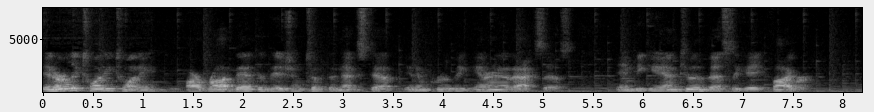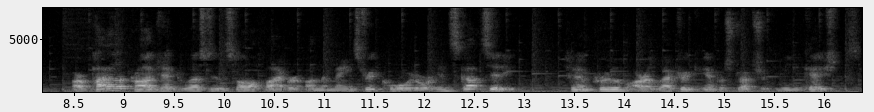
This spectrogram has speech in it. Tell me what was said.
In early 2020, our broadband division took the next step in improving internet access and began to investigate fiber. Our pilot project was to install fiber on the Main Street corridor in Scott City to improve our electric infrastructure communications.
